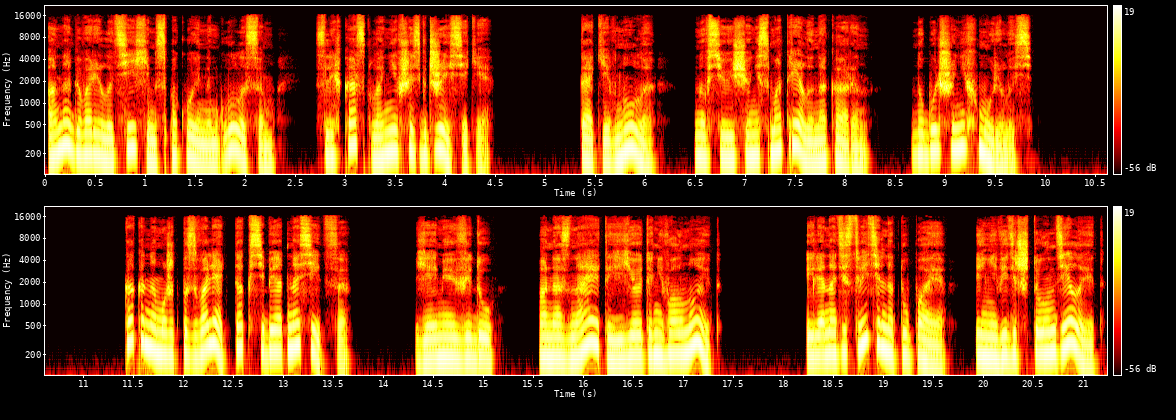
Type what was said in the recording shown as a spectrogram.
Она говорила тихим, спокойным голосом, слегка склонившись к Джессике. Та кивнула, но все еще не смотрела на Карен, но больше не хмурилась. Как она может позволять так к себе относиться? Я имею в виду, она знает, и ее это не волнует? Или она действительно тупая и не видит, что он делает?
